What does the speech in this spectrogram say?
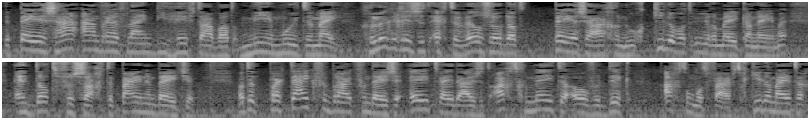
De PSH-aandrijflijn die heeft daar wat meer moeite mee. Gelukkig is het echter wel zo dat PSH genoeg kilowatturen mee kan nemen en dat verzacht de pijn een beetje. Want het praktijkverbruik van deze E2008 gemeten over dik 850 kilometer,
